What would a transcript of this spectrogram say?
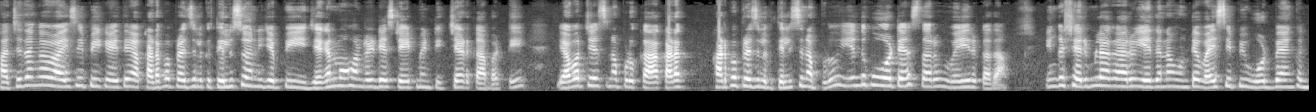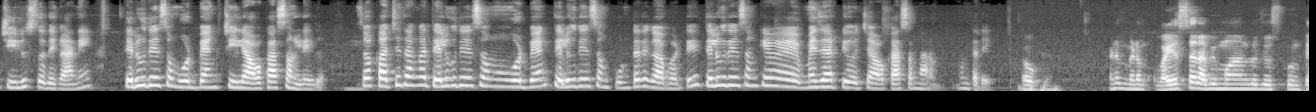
ఖచ్చితంగా వైసీపీకి అయితే ఆ కడప ప్రజలకు తెలుసు అని చెప్పి జగన్మోహన్ రెడ్డి స్టేట్మెంట్ ఇచ్చాడు కాబట్టి ఎవరు చేసినప్పుడు క- కడ కడప ప్రజలకు తెలిసినప్పుడు ఎందుకు ఓటేస్తారు? వేయరు కదా. ఇంకా షర్మిల గారు ఏదైనా ఉంటే వైసీపీ ఓట్ బ్యాంకును చీలుస్తుంది కానీ తెలుగుదేశం ఓట్ బ్యాంక్ చీలే అవకాశం లేదు. సో ఖచ్చితంగా తెలుగుదేశం ఓట్ బ్యాంక్ తెలుగుదేశంకు ఉంటుంది కాబట్టి తెలుగుదేశంకే మెజారిటీ వచ్చే అవకాశం ఉంటుంది. ఓకే. అంటే మేడం వైఎస్ఆర్ అభిమానులు చూసుకుంటే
